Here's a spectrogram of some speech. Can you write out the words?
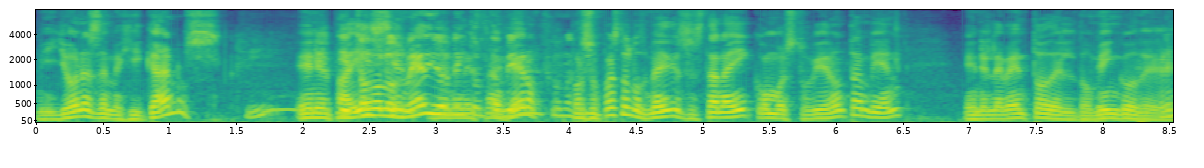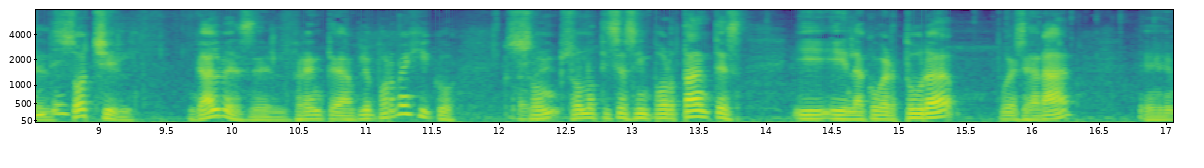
millones de mexicanos en el país. Y todos los medios, También Por supuesto, los medios están ahí, como estuvieron también en el evento del domingo de Xochitl Galvez, del Frente Amplio por México. Son, son noticias importantes y, y la cobertura pues se hará eh,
